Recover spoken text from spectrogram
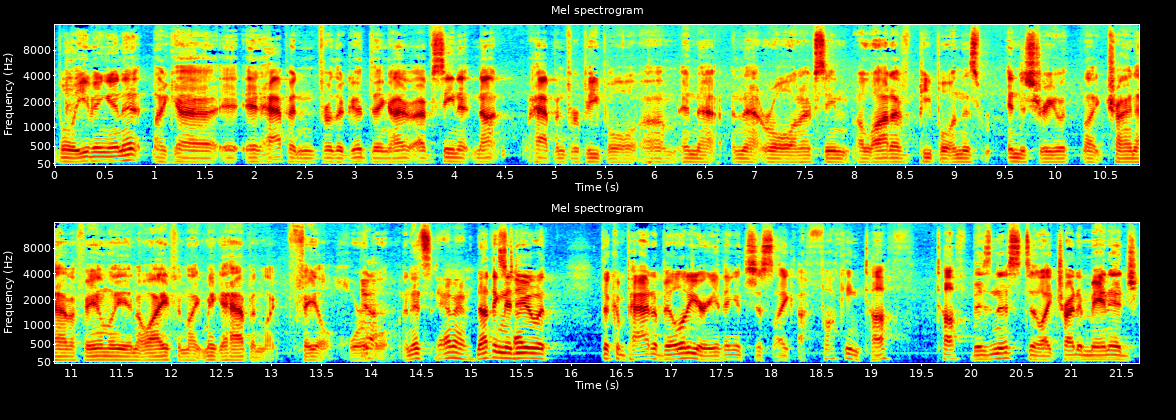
believing in it, like uh, it, it happened for the good thing. I, I've seen it not happen for people um, in that in that role, and I've seen a lot of people in this industry with like trying to have a family and a wife and like make it happen, like fail horrible, Yeah. and it's Yeah, man. nothing It's to tough. do with the compatibility or anything. It's just like a fucking tough, tough business to like try to manage.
